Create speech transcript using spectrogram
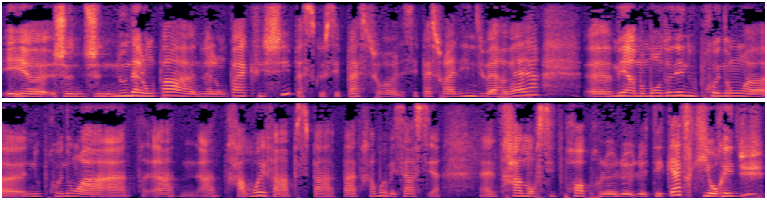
Et je, nous n'allons pas, nous n'allons pas à Clichy parce que c'est pas sur, c'est pas sur la ligne du RER. Euh, mais à un moment donné, nous prenons, euh, nous prenons un, tramway, enfin c'est pas, pas, un tramway, mais c'est un, tram en site propre, le, le, T4, qui aurait dû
